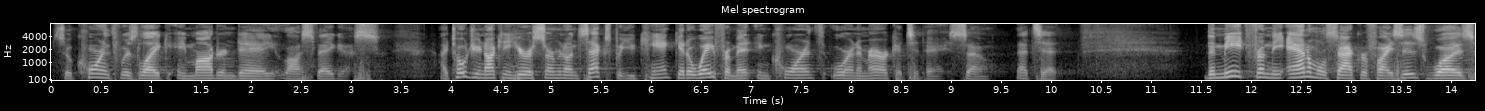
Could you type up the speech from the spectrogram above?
So Corinth was like a modern day Las Vegas. I told you you're not going to hear a sermon on sex, but you can't get away from it in Corinth or in America today. So that's it. The meat from the animal sacrifices was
